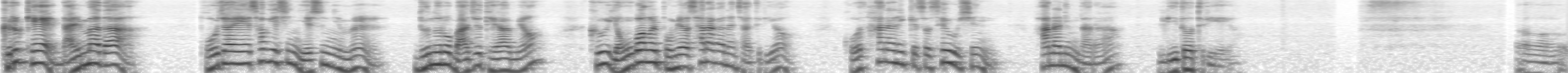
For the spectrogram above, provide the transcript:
그렇게 날마다 보좌에 서 계신 예수님을 눈으로 마주 대하며 그 영광을 보며 살아가는 자들이요. 곧 하나님께서 세우신 하나님 나라 리더들이에요. 어,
